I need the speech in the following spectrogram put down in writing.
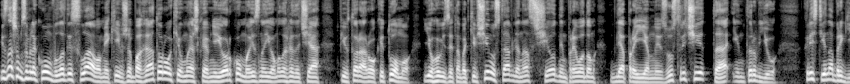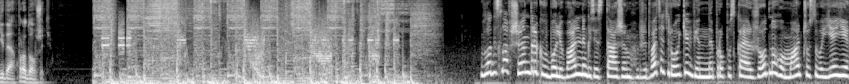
Із нашим земляком Владиславом, який вже багато років мешкає в Нью-Йорку, ми знайомили глядача півтора роки тому. Його візит на батьківщину став для нас ще одним приводом для приємної зустрічі та інтерв'ю. Крістіна Бригіда продовжить. Владислав Шендрик вболівальник зі стажем. Вже 20 років він не пропускає жодного матчу своєї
